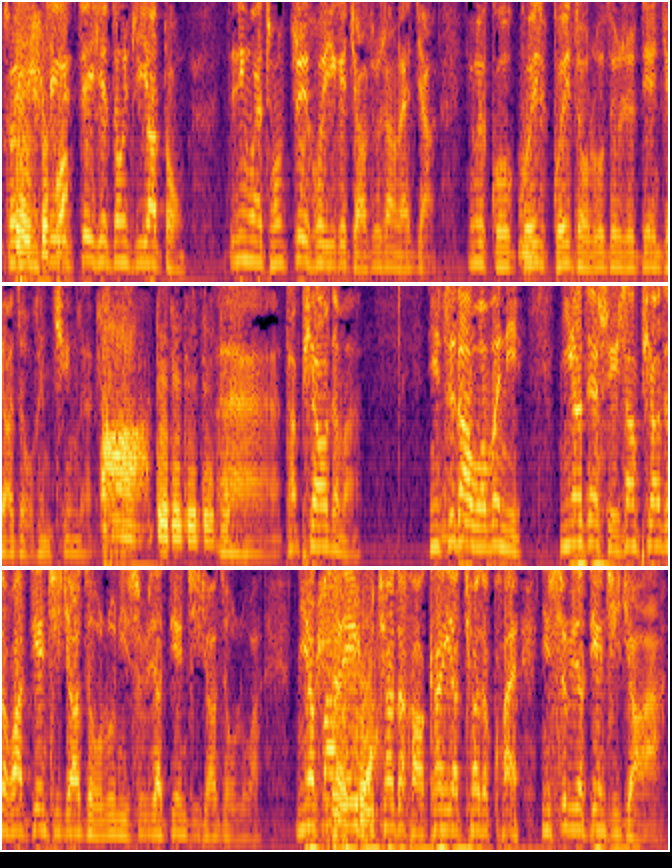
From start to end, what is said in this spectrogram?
所以这个这些东西要懂。另外，从最后一个角度上来讲，因为鬼鬼鬼走路都是踮脚走，很轻的。啊，对对对对对，哎，它飘的嘛。你知道我问你，你要在水上漂的话，踮起脚走路，你是不是要踮起脚走路啊？你要芭蕾舞跳得好看，要跳得快，你是不是要踮起脚啊？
